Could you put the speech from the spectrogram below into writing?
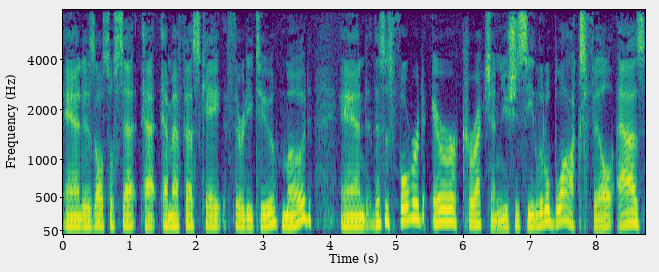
And it is also set at MFSK 32 mode. And this is forward error correction. You should see little blocks fill as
